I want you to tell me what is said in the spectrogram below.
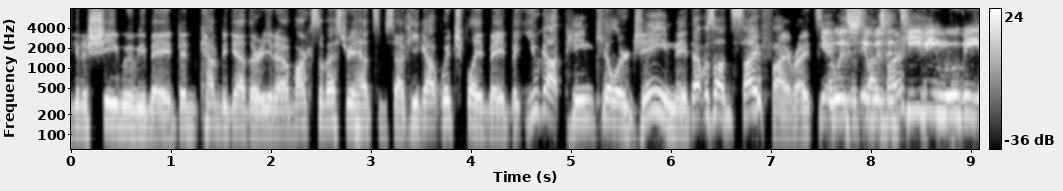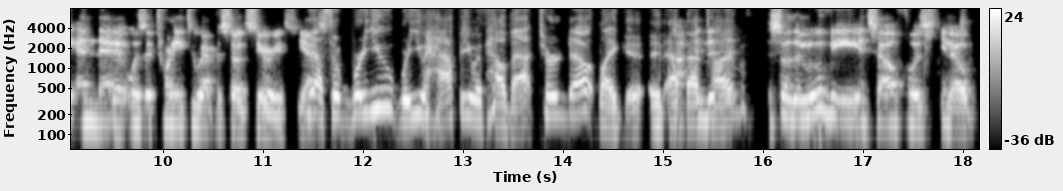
get a Shi movie made, didn't come together. You know, Marc Silvestri had some stuff. He got Witchblade made, but you got Painkiller Jane made. That was on Sci-Fi, right? Yeah, it was it was a TV movie and then it was a 22 episode series. Yes. Yeah. So were you were you happy with how that turned out? Like like at that time? So the movie itself was, you know,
